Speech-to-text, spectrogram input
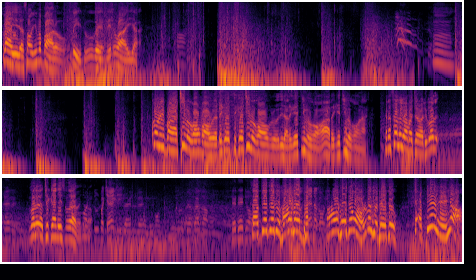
ဟလာရေးကြဆောင်းကြီးမပါတော့ဘူးမေ့လို့ပဲမင်းတို့ဟာကြီးကอืมကိုလေးပါတာကြည့်မကောင်းပါဘူးလေတကယ်တကယ်ကြည့်မကောင်းဘူးလို့ဒီလားတကယ်ကြည့်မကောင်းအာတကယ်ကြည့်မကောင်းလားခဏဆက်လိုက်ရမှာကျွန်တော်ဒီဘောဒီဘောလေး chicken dish ဆိုရမယ်ကျွန်တော်လူပါချဲကြီးဘယ်ဘက်သွားမလဲထဲထဲကျော်ဟာပြပြပြဘာလို့ဘာလို့ထဲချုံးပါဘာလို့ပြထဲချုံးပြပြလေရအောင်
